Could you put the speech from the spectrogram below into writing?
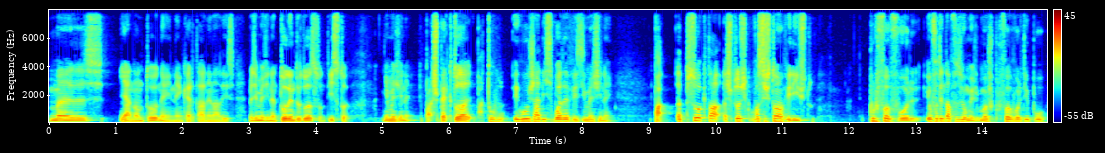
Mas. Yeah, não estou, nem, nem quero estar, nem nada disso. Mas imagina, estou dentro do assunto, isso estou. Imagina, pá, espero que toda. Tô, eu já disse boa da vez, imaginem. Pá, a pessoa que está. As pessoas que. Vocês estão a ouvir isto, por favor, eu vou tentar fazer o mesmo, mas por favor, tipo.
